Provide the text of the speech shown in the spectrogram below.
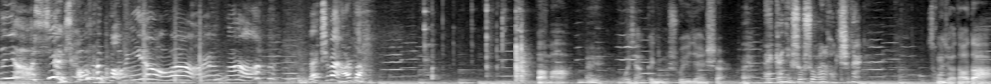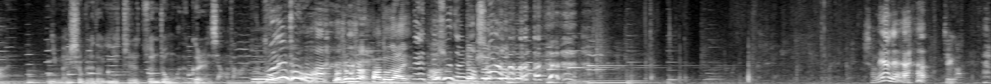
哎呀，现成的榜样了，儿子，来吃饭，儿子。爸妈，哎，我想跟你们说一件事儿。哎哎，赶紧说，说完了好吃饭。从小到大，你们是不是都一直尊重我的个人想法？尊重啊！有什么事儿，爸都答应。对，必须尊重。说。什么呀这？这个，哎，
